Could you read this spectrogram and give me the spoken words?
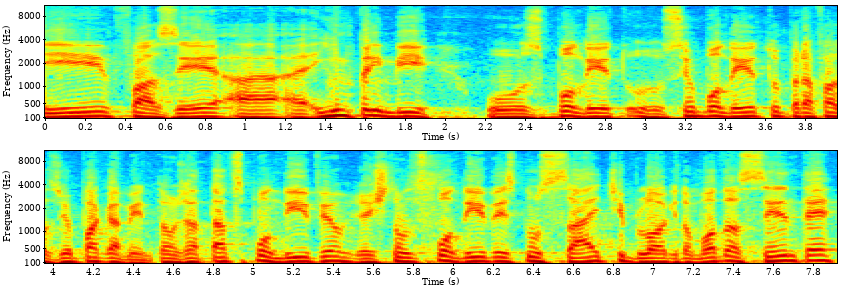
e fazer, a- a- imprimir os boletos, o seu boleto para fazer o pagamento. Então já está disponível, já estão disponíveis no site blog do Moda Center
